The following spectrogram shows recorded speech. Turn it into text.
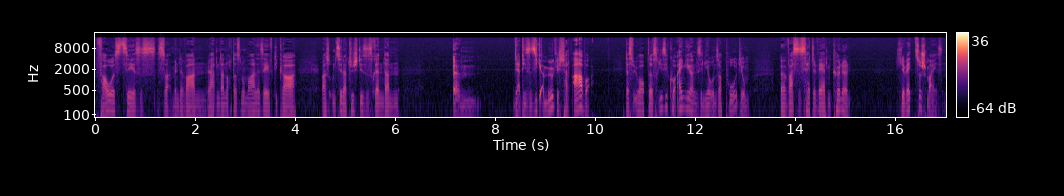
VSCs es, es am Ende waren. Wir hatten dann noch das normale Safety Car, was uns hier natürlich dieses Rennen dann, ähm, ja, diesen Sieg ermöglicht hat. Aber dass wir überhaupt das Risiko eingegangen sind, hier unser Podium, äh, was es hätte werden können, hier wegzuschmeißen.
